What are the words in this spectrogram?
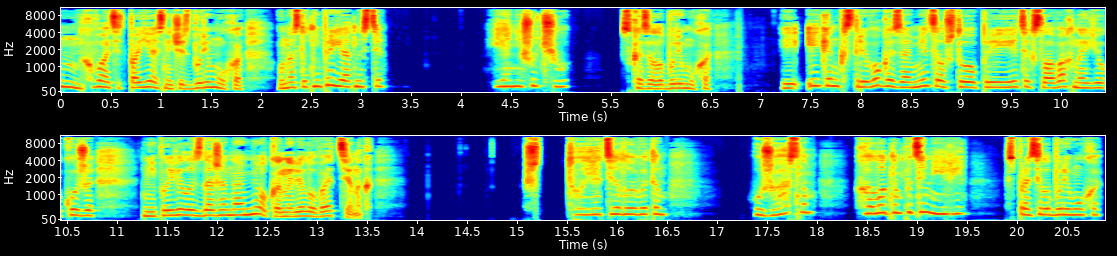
«М, «Хватит поясничать, Буремуха, у нас тут неприятности». «Я не шучу», — сказала Буремуха. И Икинг с тревогой заметил, что при этих словах на ее коже не появилось даже намека на лиловый оттенок. «Что я делаю в этом ужасном холодном подземелье?» — спросила Буремуха.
